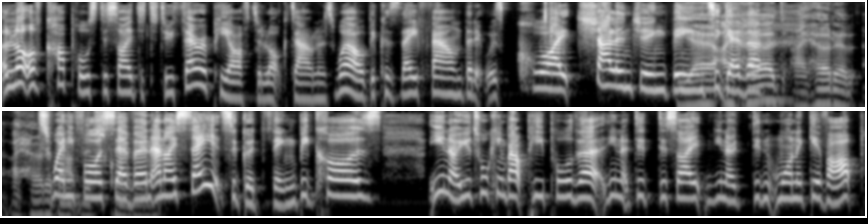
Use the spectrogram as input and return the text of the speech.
a lot of couples decided to do therapy after lockdown as well because they found that it was quite challenging being Yeah, together. I heard. I heard. A, I heard. 24 7. and i say it's a good thing because you know you're talking about people that you know did decide you know didn't want to give up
